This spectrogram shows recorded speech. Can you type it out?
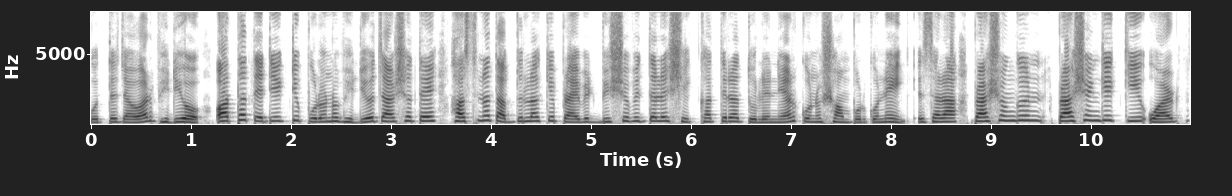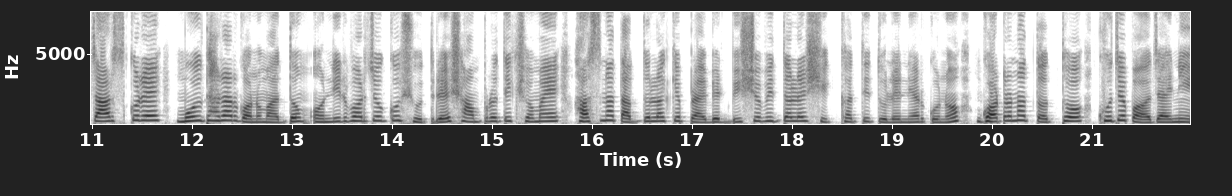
করতে যাওয়ার ভিডিও। অর্থাৎ এটি একটি পুরনো ভিডিও যার সাথে হাসনাত আবদুল্লাহকে প্রাইভেট বিশ্ববিদ্যালয়ের শিক্ষার্থীরা তুলে নেওয়ার কোনো সম্পর্ক নেই। এছাড়া প্রাসঙ্গিক প্রাসঙ্গিক কি ওয়ার্ড চার্জ করে মূলধারার গণমাধ্যম ও নির্ভরযোগ্য সূত্রে সাম্প্রতিক সময়ে হাসনাত আবদুল্লাহকে প্রাইভেট বিশ্ববিদ্যালয়ের শিক্ষার্থী তুলে নেওয়ার কোনো ঘটনার তথ্য খুঁজে পাওয়া যায়নি।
